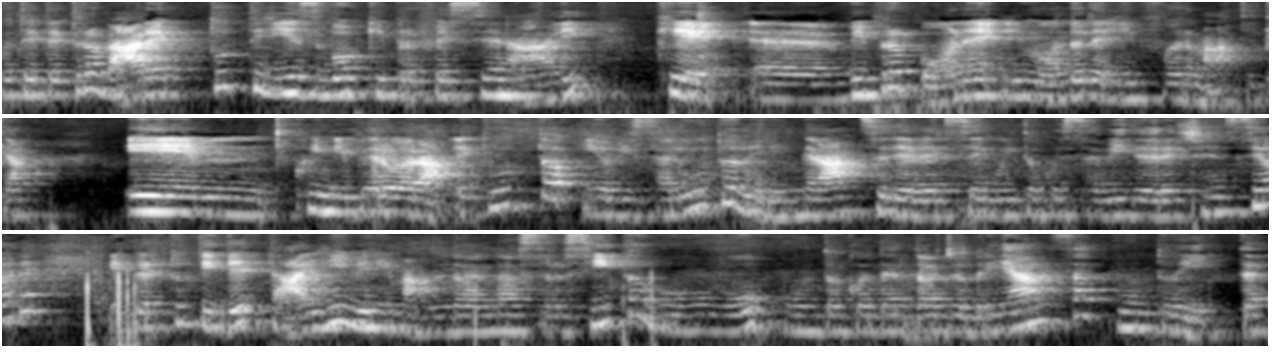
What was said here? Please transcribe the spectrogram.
potete trovare tutti gli sbocchi professionali che eh, vi propone il mondo dell'informatica. E mm, quindi per ora è tutto, io vi saluto, vi ringrazio di aver seguito questa video recensione e per tutti i dettagli vi rimando al nostro sito www.coderdogiobrianza.it.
